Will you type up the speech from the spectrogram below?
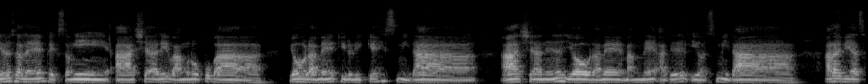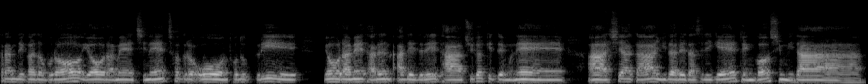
예루살렘 백성이 아시아를 왕으로 뽑아 여호람의 뒤를 잇게 했습니다. 아시아는 여호람의 막내 아들이었습니다. 아라비아 사람들과 더불어 여호람의 진에 쳐들어온 도둑들이 여호람의 다른 아들들을 다 죽였기 때문에 아시아가 유다를 다스리게 된 것입니다.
